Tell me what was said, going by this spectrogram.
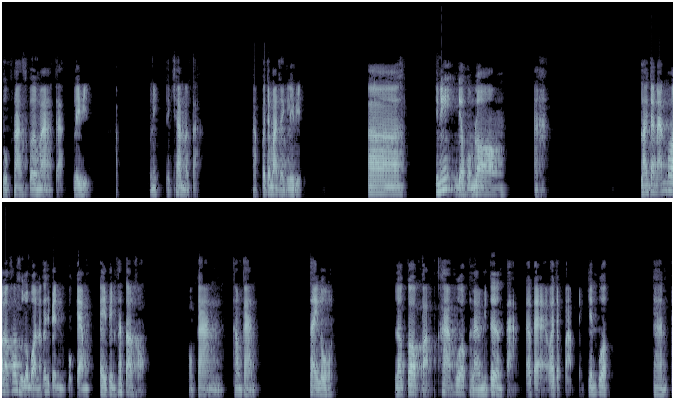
ถูก transfer มาจาก Revit นะครับตัวนี้ section ต่างๆครับก็จะมาจาก Revit เอ่อทีนี้เดี๋ยวผมลองอ่าหลังจากนั้นพอเราเข้าสู่โรบอทเราก็จะเป็นโปรแกรมเอเป็นขั้นตอนของของการทำการใส่โหลด แล้วก็ปรับค่าพวกพารามิเตอร์ต่างๆ แล้วแต่ว่าจะปรับอย่างเช่นพวก การไป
